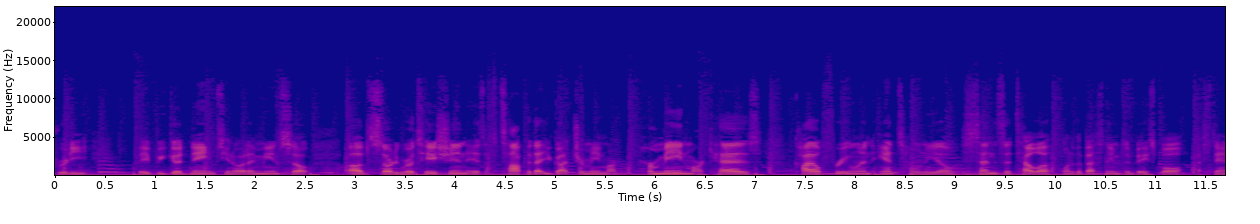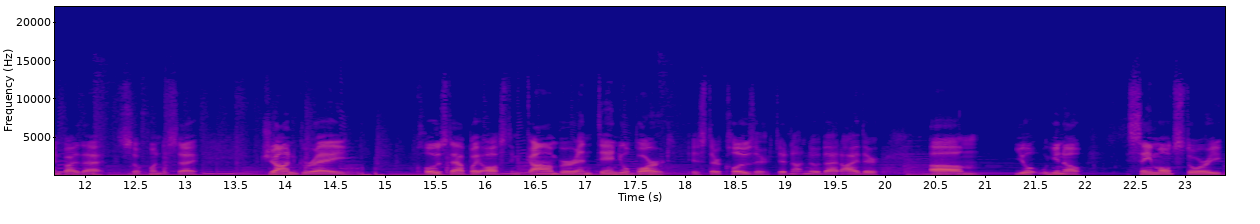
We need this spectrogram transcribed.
pretty, they'd be good names. You know what I mean? So uh, the starting rotation is at the top of that. You got Jermaine Mar- Germán Marquez, Kyle Freeland, Antonio Senzatela, one of the best names in baseball. I stand by that. It's so fun to say. Jon Gray, closed out by Austin Gomber, and Daniel Bard is their closer. Did not know that either. Um, you'll, you know, same old story.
